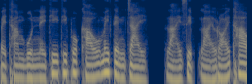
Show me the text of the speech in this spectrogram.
ไปทำบุญในที่ที่พวกเขาไม่เต็มใจ หลายสิบหลายร้อยเท่า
